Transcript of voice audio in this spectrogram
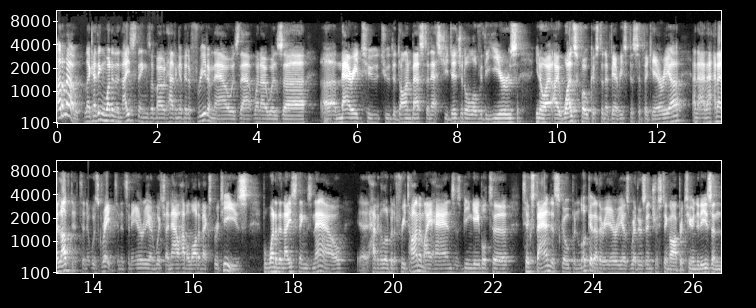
I don't know. Like, I think one of the nice things about having a bit of freedom now is that when I was uh, uh, married to to the Don Best and SG Digital over the years, you know, I, I, was focused in a very specific area, and, and, and I loved it, and it was great, and it's an area in which I now have a lot of expertise. But one of the nice things now, uh, having a little bit of free time in my hands, is being able to to expand the scope and look at other areas where there's interesting opportunities. And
